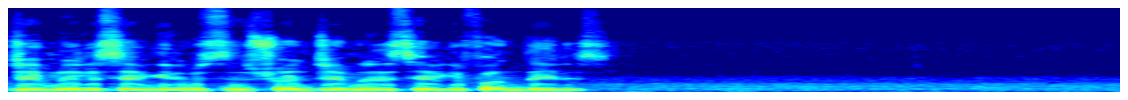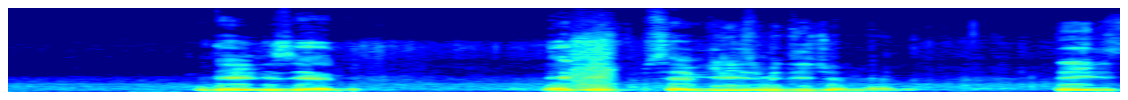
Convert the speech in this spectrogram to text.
Cemre ile sevgili misiniz? Şu an Cemre ile sevgili falan değiliz. Değiliz yani. Ne diyeyim? Sevgiliyiz mi diyeceğim yani. Değiliz.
